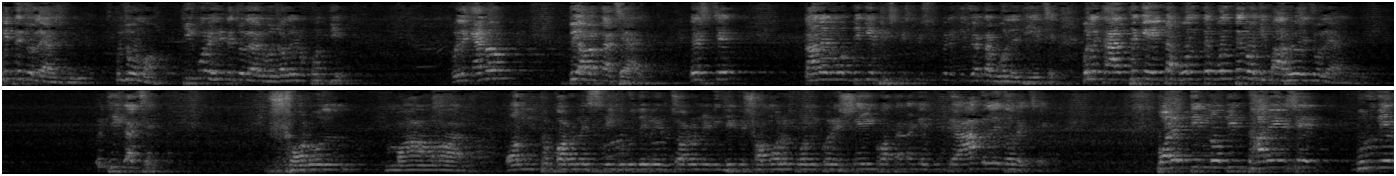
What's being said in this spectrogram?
হেঁটে চলে আসবি। বুঝো মা, কি করে হেঁটে চলে আসব জলের উপর দিয়ে? বলে, কেন? তুই আমার কাছে আয়। এসছে কানের মধ্যে গিয়ে ফিস ফিস ফিস করে কিছু একটা বলে দিয়েছে। বলে কাল থেকে এটা বলতে বলতে নদী পার হয়ে চলে আসবে। ঠিক আছে। সরল মা আমার অন্তকরণে শ্রী গুরুদেবের চরণে নিজেকে সমর্পণ করে সেই কথাটাকে বুকে আগলে ধরেছে। পরের দিন নদীর ধারে এসে গুরুদেব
